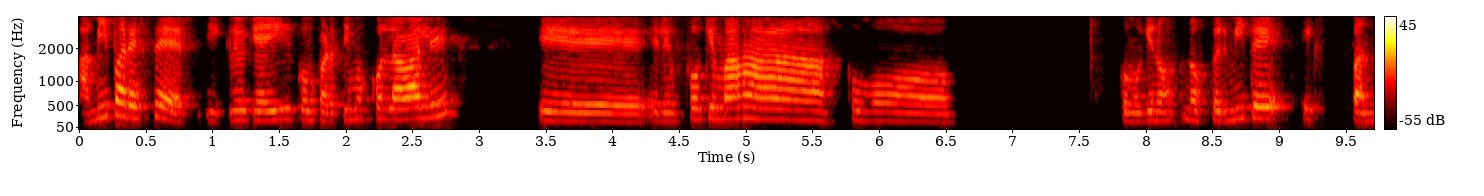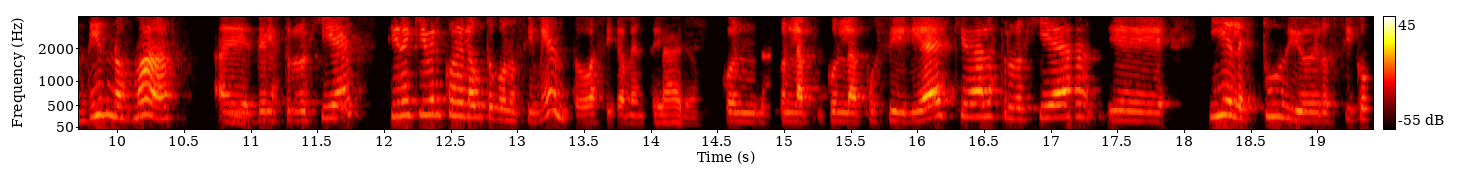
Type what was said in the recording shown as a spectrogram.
a mi parecer, y creo que ahí compartimos con la Vale, eh, el enfoque más como como que nos, permite expandirnos más eh, de la astrología, tiene que ver con el autoconocimiento, básicamente. Con, con, las posibilidades que da la astrología eh, y el estudio de los ciclos,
